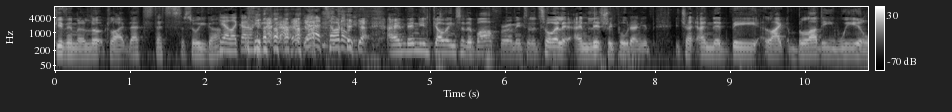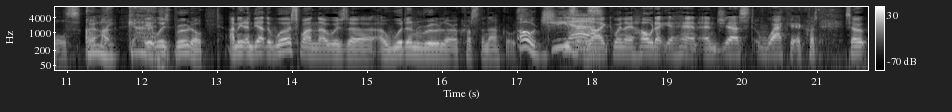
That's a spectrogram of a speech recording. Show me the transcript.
give him a look like that's that's, that's all you got. Yeah, like I don't even care. Yeah, totally. Yeah, and then you'd go into the bathroom, into the toilet, and literally pull down your, your tra- and there'd be like bloody wheels. Oh, my Uh, God. It was brutal. I mean, and the, the worst one though was a, a wooden ruler across the knuckles. oh Jesus! Yeah. Like when they hold out your hand and just whack it across. So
